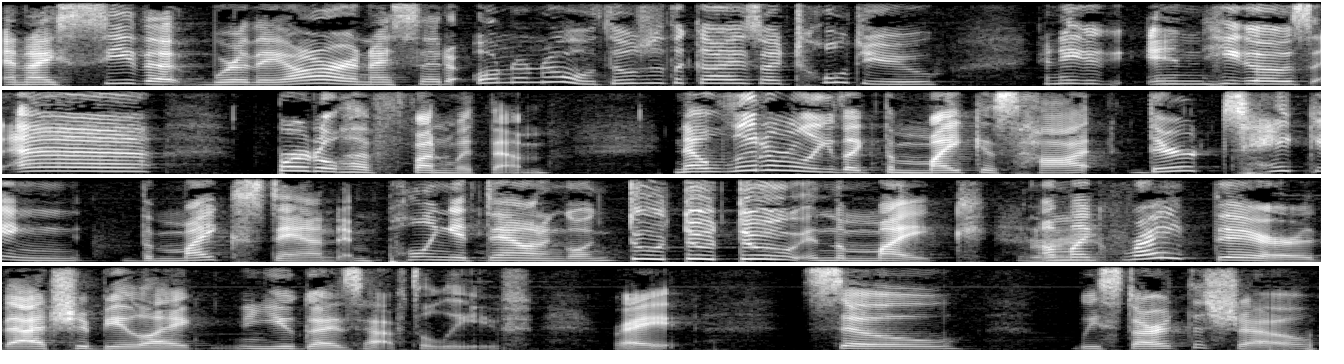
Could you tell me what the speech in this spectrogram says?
and I see that where they are, and I said, "Oh no, no, those are the guys I told you." And he and he goes, "Ah, Bert will have fun with them." Now, literally, like the mic is hot. They're taking the mic stand and pulling it down and going do do do in the mic. Right. I'm like, right there, that should be like, you guys have to leave, right? So we start the show,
